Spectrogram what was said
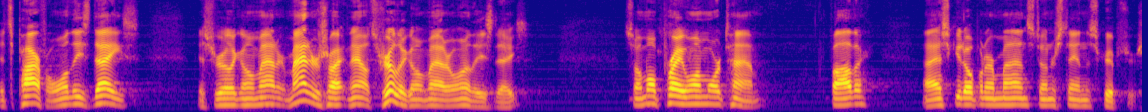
It's powerful. One of these days, it's really going to matter. It matters right now. It's really going to matter one of these days. So I'm going to pray one more time. Father, I ask you to open our minds to understand the Scriptures.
